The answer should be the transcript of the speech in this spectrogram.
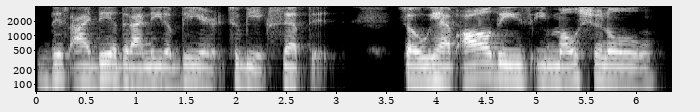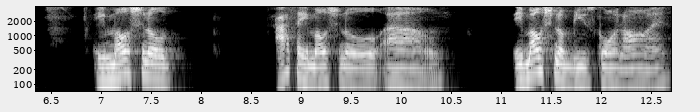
this idea that I need a beard to be accepted. So we have all these emotional, emotional, I say emotional, um, emotional abuse going on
